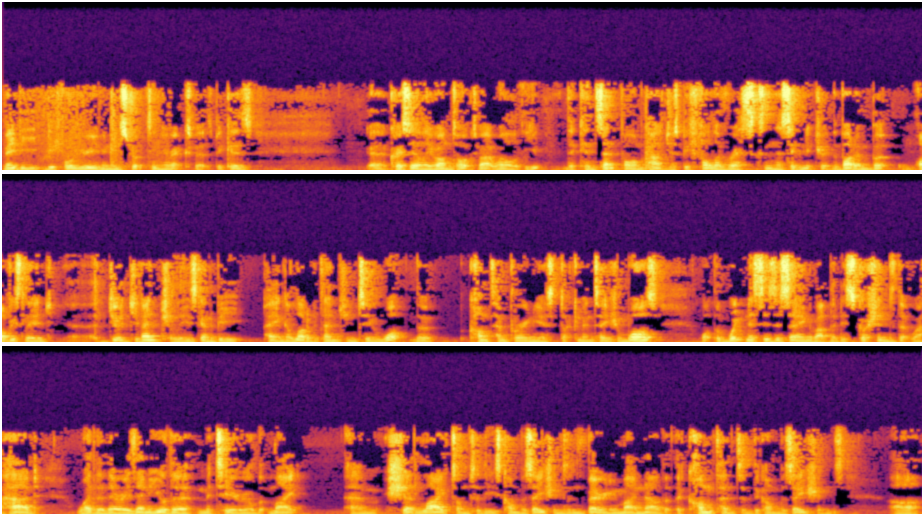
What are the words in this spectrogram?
maybe before you're even instructing your experts, because uh, Chris earlier on talked about well, you, the consent form can't just be full of risks and the signature at the bottom, but obviously a, a judge eventually is going to be paying a lot of attention to what the contemporaneous documentation was, what the witnesses are saying about the discussions that were had, whether there is any other material that might um, shed light onto these conversations, and bearing in mind now that the content of the conversations are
